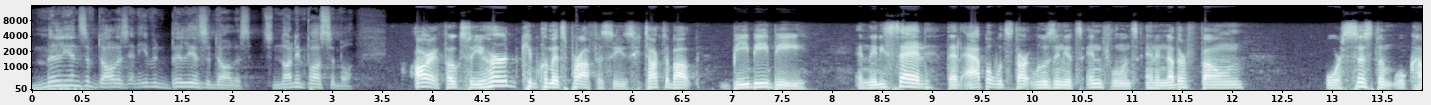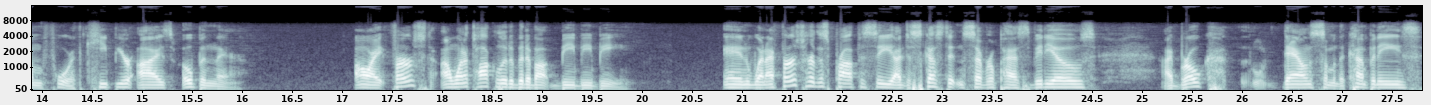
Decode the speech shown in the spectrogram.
millions of dollars and even billions of dollars. It's not impossible. All right, folks. So you heard Kim Clement's prophecies. He talked about BBB, and then he said that Apple would start losing its influence and another phone or system will come forth. Keep your eyes open there. All right, first, I want to talk a little bit about BBB. And when I first heard this prophecy, I discussed it in several past videos. I broke down some of the companies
